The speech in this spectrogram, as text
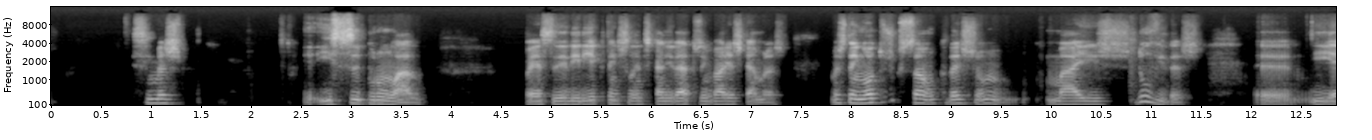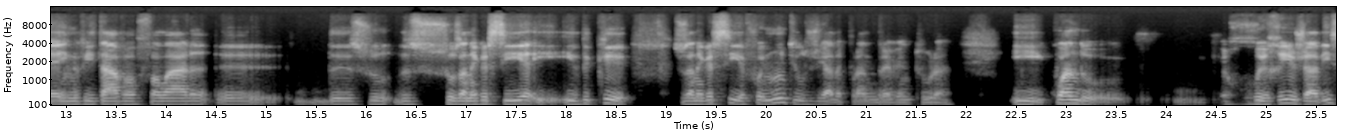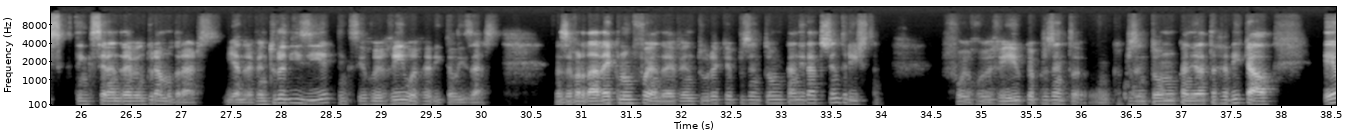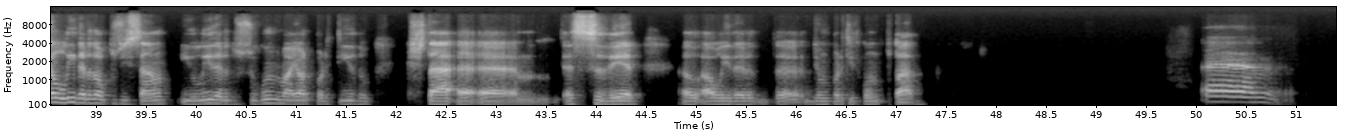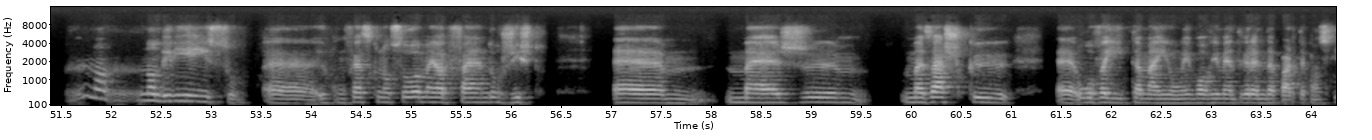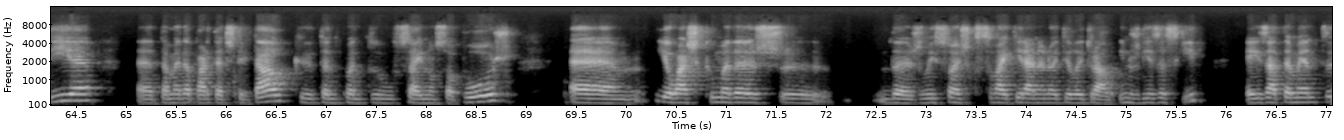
Sim, mas e se por um lado o PSD diria que tem excelentes candidatos em várias câmaras, mas tem outros que são que deixam mais dúvidas. Uh, e é inevitável falar uh, de, Su de Susana Garcia e, e, de que Susana Garcia foi muito elogiada por André Ventura e quando Rui Rio já disse que tem que ser André Ventura a moderar-se. E André Ventura dizia que tem que ser Rui Rio a radicalizar-se. Mas a verdade é que não foi André Ventura que apresentou um candidato centrista. Foi Rui Rio que apresentou, que apresentou um candidato radical é o líder da oposição e o líder do segundo maior partido que está a, a, a ceder ao, líder de, de, um partido com um deputado? Não, não, diria isso. Uh, eu confesso que não sou a maior fã do registro, uh, mas, mas acho que houve aí também um envolvimento grande da parte da Conselhia, também da parte da Distrital, que tanto quanto sei não se opôs. E eu acho que uma das, eh, das lições que se vai tirar na noite eleitoral e nos dias a seguir é exatamente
